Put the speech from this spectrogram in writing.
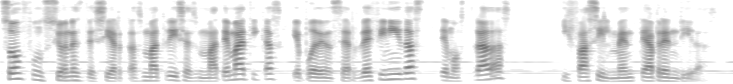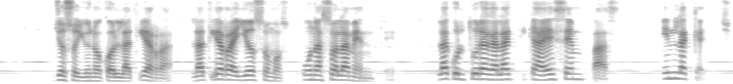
son funciones de ciertas matrices matemáticas que pueden ser definidas, demostradas y fácilmente aprendidas. Yo soy uno con la Tierra, la Tierra y yo somos una solamente. La cultura galáctica es en paz, en la Ketch.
